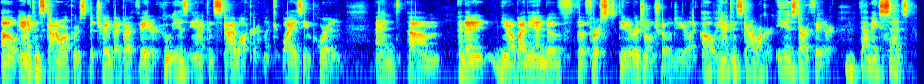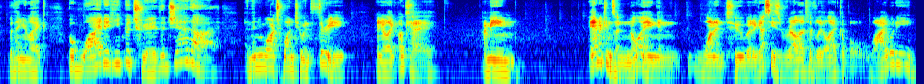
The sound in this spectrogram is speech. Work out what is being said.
"Oh, Anakin Skywalker was betrayed by Darth Vader. Who is Anakin Skywalker? Like, why is he important?" And um, and then it, you know, by the end of the first, the original trilogy, you're like, oh, Anakin Skywalker is Darth Vader. Hmm. That makes sense. But then you're like, but why did he betray the Jedi? And then you watch one, two, and three, and you're like, okay. I mean, Anakin's annoying in one and two, but I guess he's relatively likable. Why would he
